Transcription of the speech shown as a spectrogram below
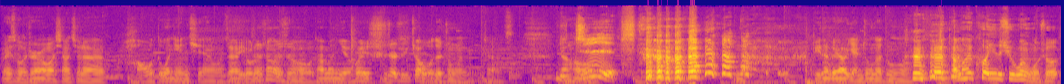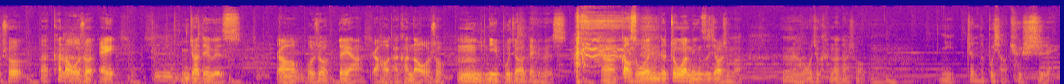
没错，这让我想起了好多年前我在游轮上的时候，他们也会试着去叫我的中文名这样子，理然后智，那 比那个要严重的多。他们会刻意的去问我说说呃，看到我说哎，嗯，你叫 Davis，然后我说对呀、然后他看到我说嗯，你不叫 Davis，然后告诉我你的中文名字叫什么，然后我就看到他说嗯，你真的不想去试哎，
